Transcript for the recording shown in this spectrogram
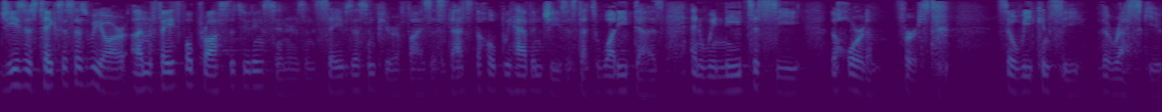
Jesus takes us as we are, unfaithful, prostituting sinners, and saves us and purifies us. That's the hope we have in Jesus. That's what he does. And we need to see the whoredom first so we can see the rescue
